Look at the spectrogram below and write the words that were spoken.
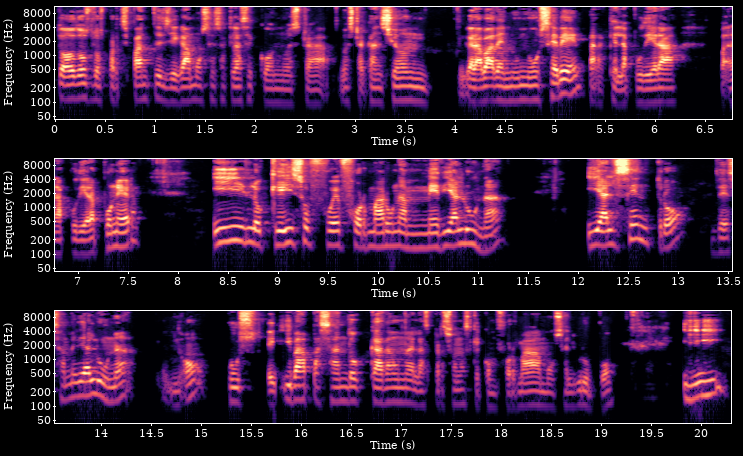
todos los participantes llegamos a esa clase con nuestra, nuestra canción grabada en un USB para que la pudiera, la pudiera poner. Y lo que hizo fue formar una media luna y al centro de esa media luna, ¿no? Pues iba pasando cada una de las personas que conformábamos el grupo y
